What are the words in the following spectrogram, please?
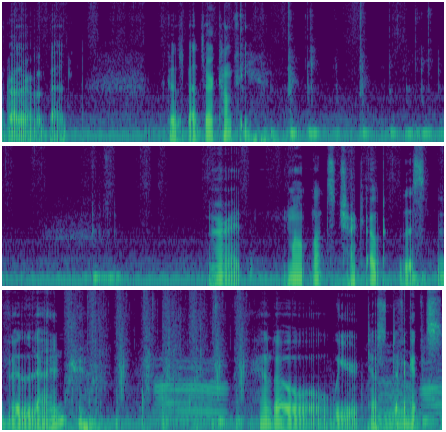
I'd rather have a bed. Because beds are comfy. Alright. Well, let's check out this village. Hello, weird testificates.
